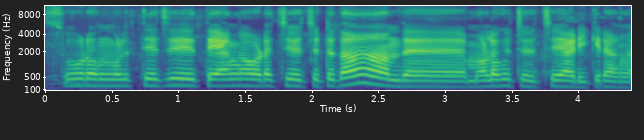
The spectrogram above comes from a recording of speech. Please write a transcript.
சூடம் கொளுத்தி தேங்காய் உடச்சி வச்சுட்டு தான் அந்த மிளகுச்சி வச்சு அடிக்கிறாங்க.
